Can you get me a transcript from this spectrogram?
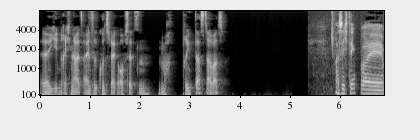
äh, jeden Rechner als Einzelkunstwerk aufsetzen. Macht, bringt das da was? Also ich denke, bei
